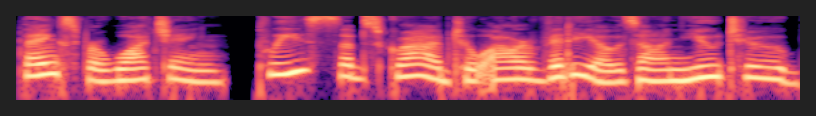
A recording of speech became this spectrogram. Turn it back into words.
Thanks for watching. Please subscribe to our videos on YouTube.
